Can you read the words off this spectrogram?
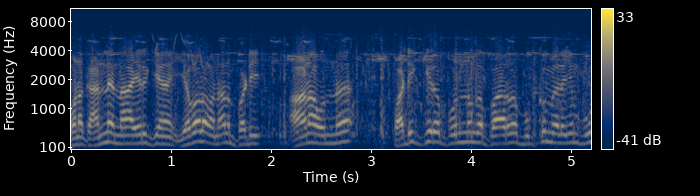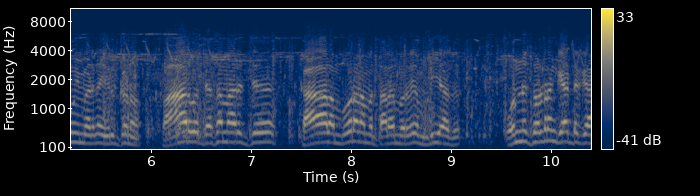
உனக்கு அண்ணன் நான் இருக்கேன். எவ்வளவு வேணாலும் படி. ஆனா ஒண்ணு படிக்கிற பொண்ணுங்க பார்வை புக்கு மேலையும் பூமி மேல தான் இருக்கணும். பார்வை திசை மாறிச்சு. காலம் பூரா நம்ம தலைமுறையே முடியாது. ஒண்ணு சொல்றேன் கேட்டுக்க.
